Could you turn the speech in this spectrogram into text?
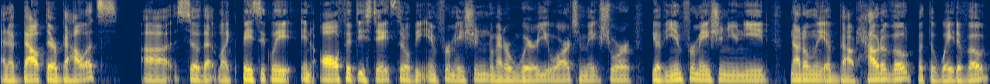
and about their ballots. Uh, so that like basically in all 50 states there will be information no matter where you are to make sure you have the information you need not only about how to vote but the way to vote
